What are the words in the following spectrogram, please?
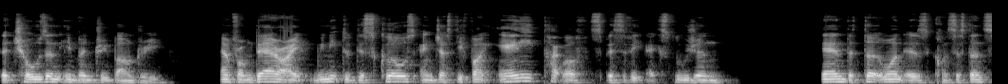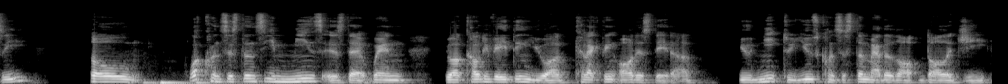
the chosen inventory boundary. And from there right we need to disclose and justify any type of specific exclusion. Then the third one is consistency. So what consistency means is that when you are cultivating, you are collecting all this data, you need to use consistent methodology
